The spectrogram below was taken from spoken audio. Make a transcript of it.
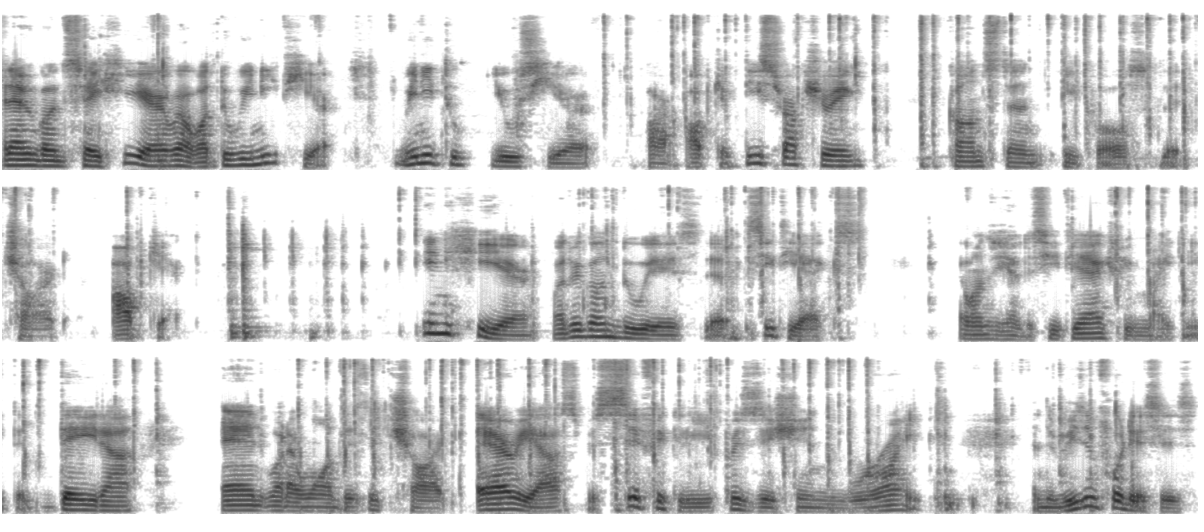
And I'm going to say here well what do we need here? We need to use here our object destructuring constant equals the chart object. In here, what we're going to do is the CTX. And once we have the CTX, we might need the data. And what I want is the chart area, specifically position right. And the reason for this is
